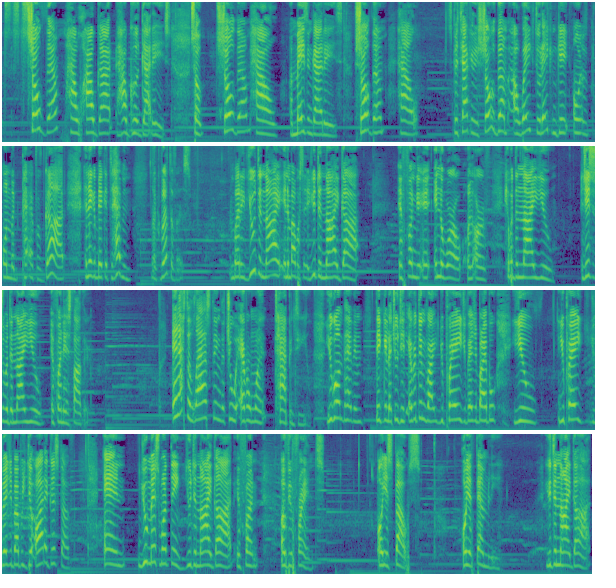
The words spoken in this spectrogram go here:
show them how how God how good God is. So show them how amazing God is. Show them how spectacular. Show them a way so they can get on on the path of God and they can make it to heaven like the rest of us. But if you deny, and the Bible says, if you deny God in front of, in, in the world on earth, He will deny you. Jesus would deny you in front of His Father. And that's the last thing that you would ever want to happen to you. You go into heaven thinking that you did everything right. You prayed, you read your Bible, you you prayed, you read your Bible, you did all that good stuff. And you miss one thing. You deny God in front of your friends or your spouse or your family. You deny God.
